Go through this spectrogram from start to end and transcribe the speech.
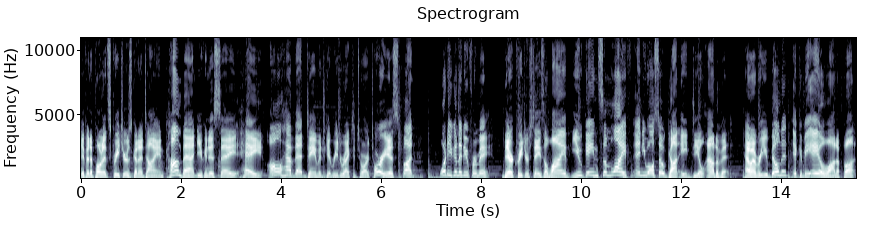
If an opponent's creature is gonna die in combat, you can just say, hey, I'll have that damage get redirected to Artorias, but what are you gonna do for me? Their creature stays alive, you gain some life, and you also got a deal out of it. However you build it, it could be a lot of fun.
